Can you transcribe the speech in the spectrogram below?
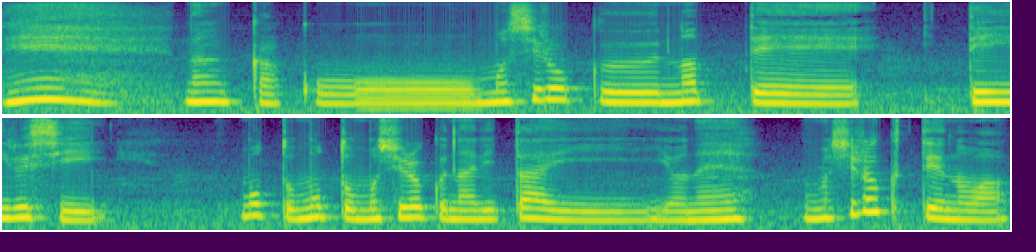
ねえなんかこう面白くなっていっているしもっともっと面白くなりたいよね。面白くっていうのは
